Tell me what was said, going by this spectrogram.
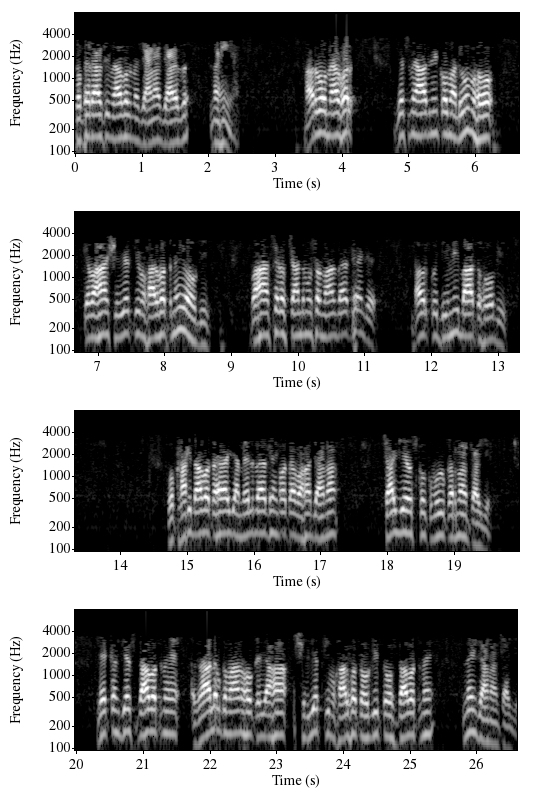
تو پھر ایسی محفل میں جانا جائز نہیں ہے۔ ہر وہ محفل جس میں آدمی کو معلوم ہو کہ وہاں شریعت کی مخالفت نہیں ہوگی، وہاں صرف چند مسلمان بیٹھیں گے اور کوئی دینی بات ہوگی، وہ کھانے کی دعوت ہے یا مل بیٹھیں گے وہاں جانا چاہیے، اس کو قبول کرنا چاہیے۔ لیکن جس دعوت میں غالب گمان ہو کہ یہاں شریعت کی مخالفت ہوگی تو اس دعوت میں نہیں جانا چاہیے۔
